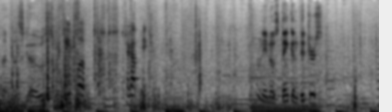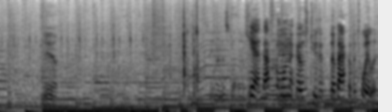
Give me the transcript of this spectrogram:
bet this goes. A look. Check out the picture. I don't need no stinking pictures. Yeah. Yeah, that's the one that goes to the, the back of the toilet.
